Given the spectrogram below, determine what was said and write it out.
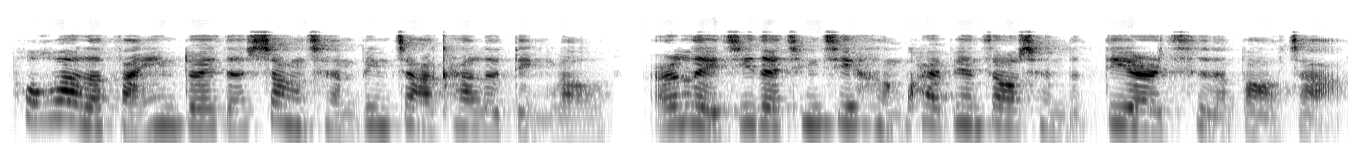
破坏了反应堆的上层并炸开了顶楼，而累积的氢气很快便造成的第二次的爆炸。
